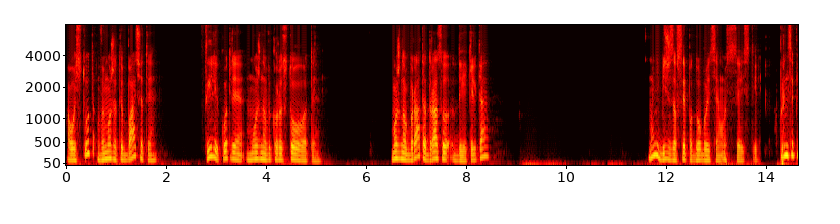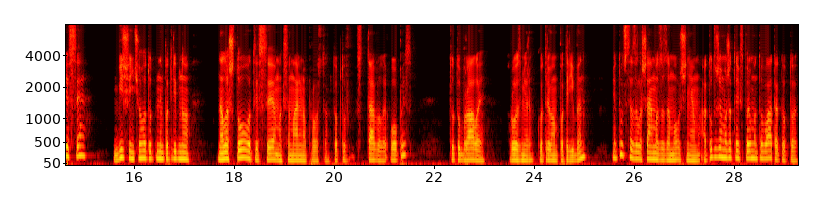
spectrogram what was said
А ось тут ви можете бачити стилі, котрі можна використовувати. Можна обирати одразу декілька. Мені більш за все подобається ось цей стиль. В принципі, все. Більше нічого тут не потрібно налаштовувати все максимально просто. Тобто вставили опис, тут обрали розмір, котрий вам потрібен. І тут все залишаємо за замовченням. А тут вже можете експериментувати, тобто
